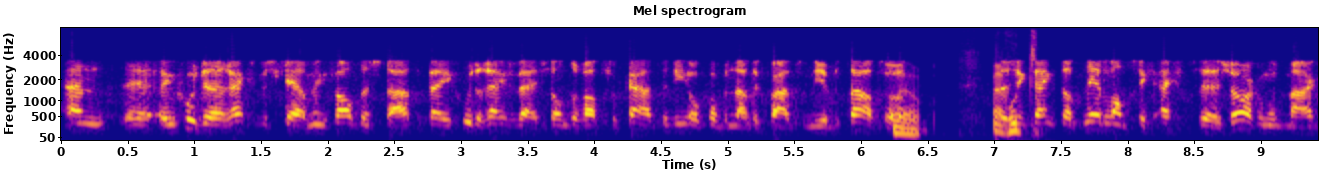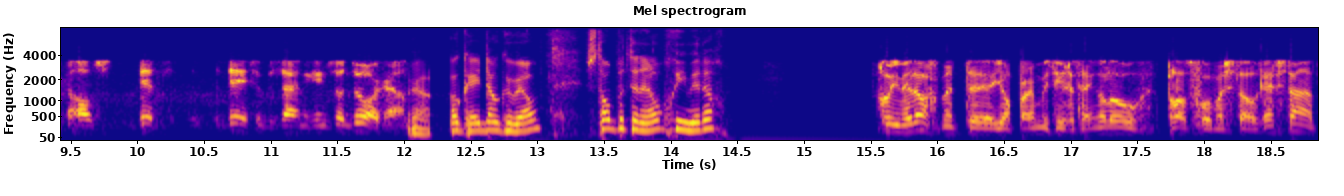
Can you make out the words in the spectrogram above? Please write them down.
En eh, een goede rechtsbescherming valt in staat bij goede rechtsbijstand door advocaten die ook op een adequate manier betaald worden. Ja. Dus ik denk dat Nederland zich echt zorgen moet maken als dit deze bezuiniging zou doorgaan. Ja. Oké, dank u wel. Stam.nl, goedemiddag. Goedemiddag, met uh, Jan tegen het Hengelo, platform Stel Rechtsstaat.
